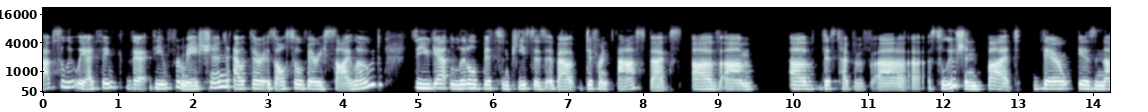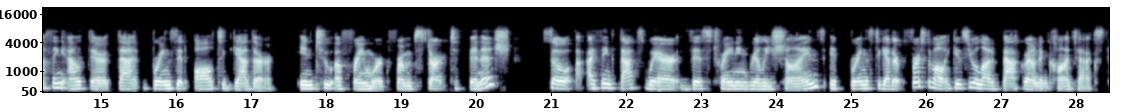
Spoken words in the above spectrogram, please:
absolutely. I think that the information out there is also very siloed. So you get little bits and pieces about different aspects of um, of this type of uh, solution, but there is nothing out there that brings it all together into a framework from start to finish so I think that's where this training really shines. It brings together, first of all, it gives you a lot of background and context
